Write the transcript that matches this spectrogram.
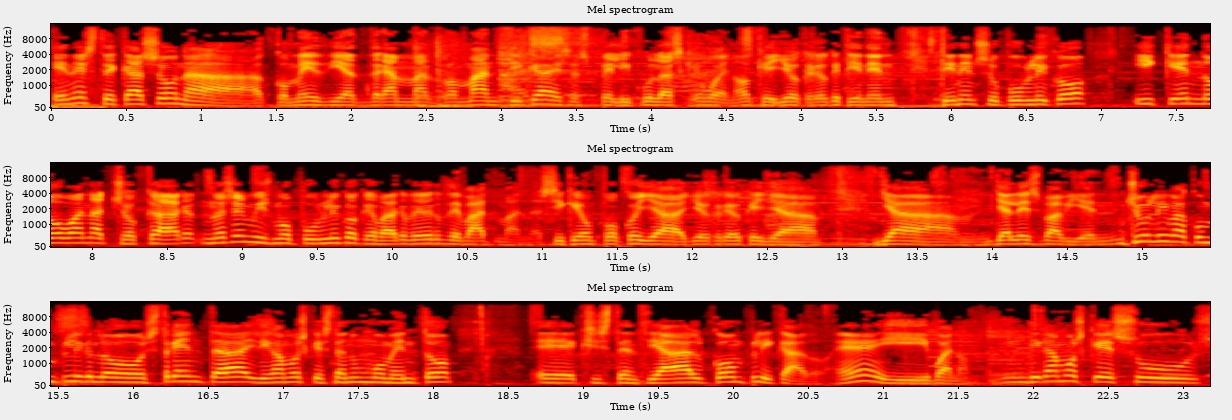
En este caso, una comedia, drama romántica, esas películas que, bueno, que yo creo que tienen, tienen su público y que no van a chocar. No es el mismo público que va a ver de Batman, así que un poco ya, yo creo que ya, ya, ya les va bien. Julie va a cumplir los 30 y digamos que está en un momento eh, existencial complicado ¿eh? y bueno digamos que sus-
